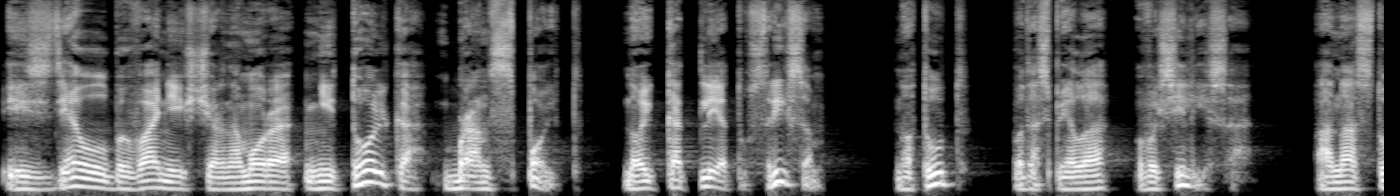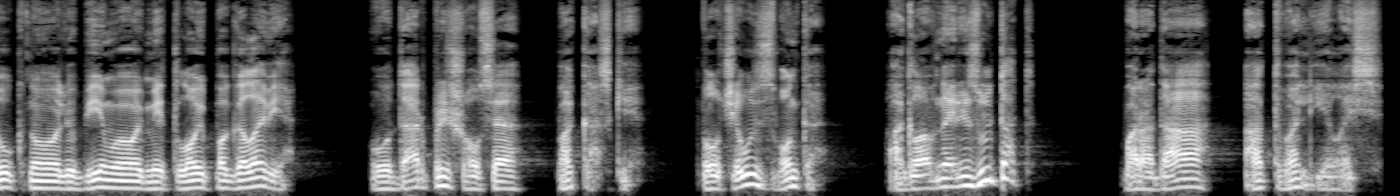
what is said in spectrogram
И сделал бы Ваня из Черномора не только бранспойт, но и котлету с рисом. Но тут подоспела Василиса. Она стукнула любимого метлой по голове. Удар пришелся по каске. Получилось звонко. А главное — результат. Борода отвалилась.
